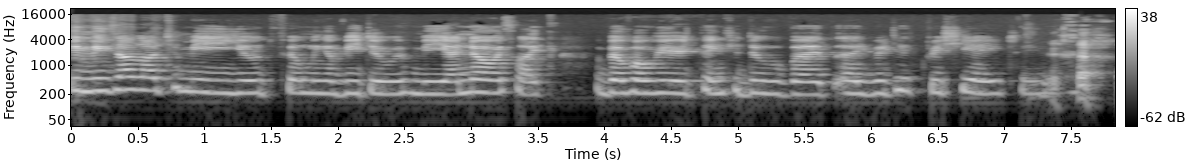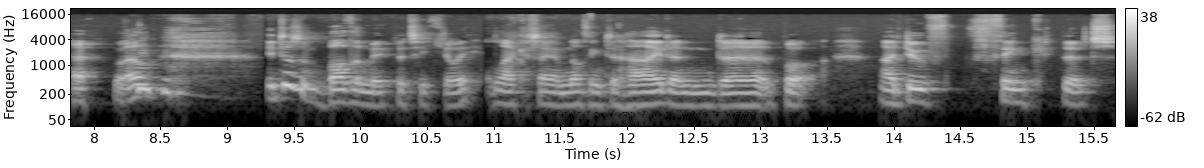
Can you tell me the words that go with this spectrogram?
It means a lot to me, you filming a video with me. I know it's like a bit of a weird thing to do, but I really appreciate it. well, it doesn't bother me particularly. Like I say, I'm nothing to hide, and uh, but I do think that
